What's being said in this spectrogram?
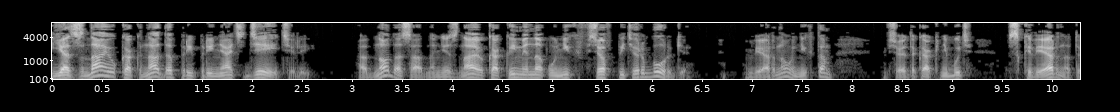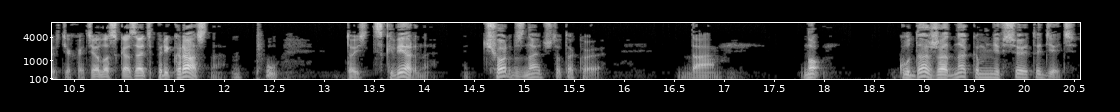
Я знаю, как надо припринять деятелей. Одно досадно, не знаю, как именно у них все в Петербурге. Верно, у них там все это как-нибудь скверно, то есть я хотела сказать прекрасно. Фу. То есть скверно. Черт знает, что такое. Да. Но Куда же, однако, мне все это деть?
